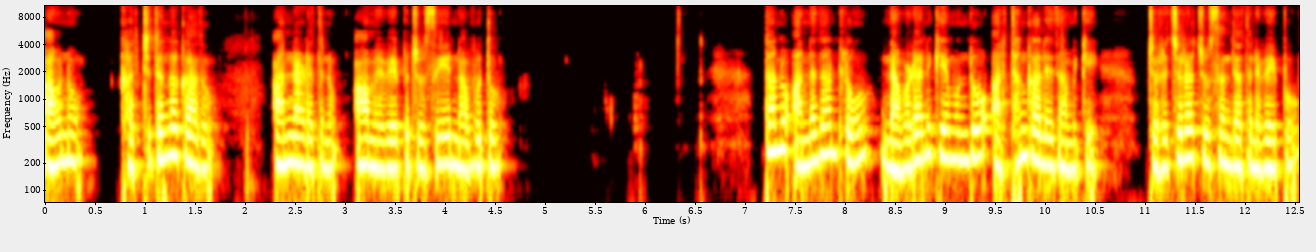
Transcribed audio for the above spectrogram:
అవును ఖచ్చితంగా కాదు అన్నాడతను ఆమె వైపు చూసి నవ్వుతూ. తను అన్నదాంట్లో నవ్వడానికేముందో అర్థం కాలేదు ఆమెకి. చురచురా చూసింది అతని వైపు.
